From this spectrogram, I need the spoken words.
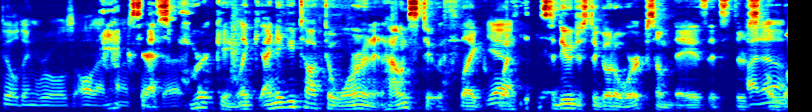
building rules, all that kind of stuff. Access parking. Like I know you talked to Warren at Houndstooth. Like Yeah. what he has to do just to go to work some days. It's there's a lot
